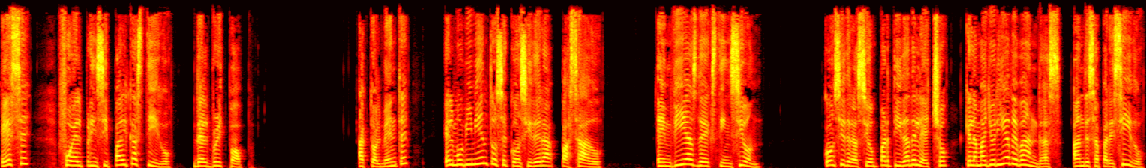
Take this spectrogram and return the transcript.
Ese fue el principal castigo del Britpop. Actualmente, el movimiento se considera pasado, en vías de extinción, consideración partida del hecho que la mayoría de bandas han desaparecido.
